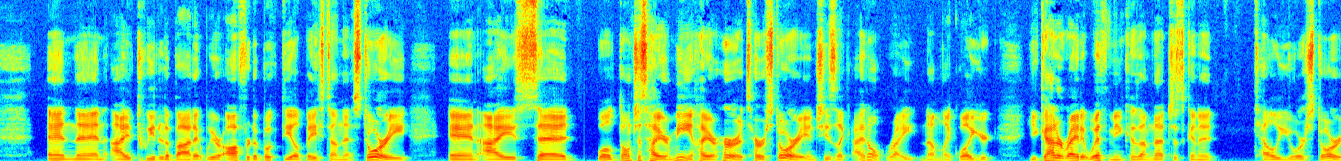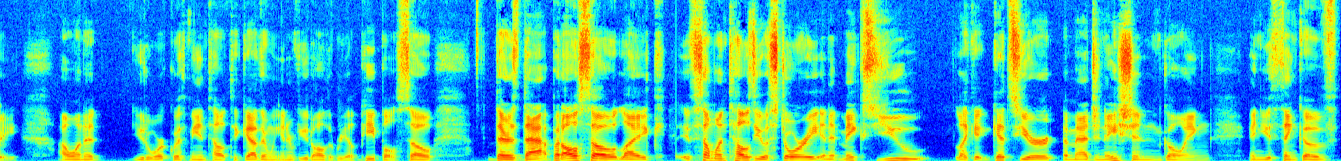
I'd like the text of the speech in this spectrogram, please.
and then I tweeted about it. We were offered a book deal based on that story, and I said, well, don't just hire me, hire her. It's her story. And she's like, I don't write. And I'm like, well, you're you got to write it with me because I'm not just gonna tell your story. I want to you to work with me and tell it together. And we interviewed all the real people. So there's that. But also, like, if someone tells you a story and it makes you, like, it gets your imagination going and you think of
